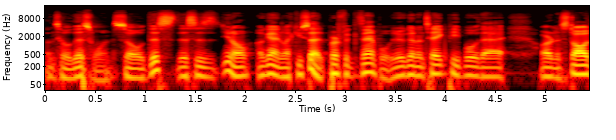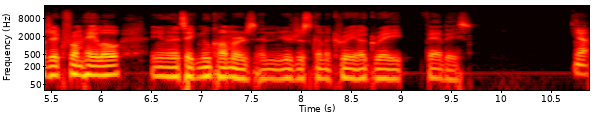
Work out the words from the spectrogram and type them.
until this one. So this this is you know again like you said, perfect example. You're gonna take people that are nostalgic from Halo, and you're gonna take newcomers, and you're just gonna create a great fan base. Yeah,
